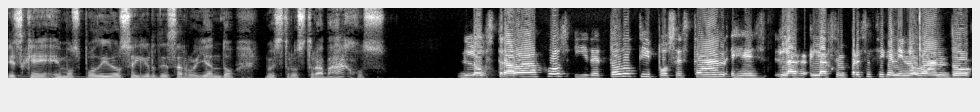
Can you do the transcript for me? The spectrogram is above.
es que hemos podido seguir desarrollando nuestros trabajos. Los trabajos y de todo tipo. Se están eh, la- las empresas siguen innovando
